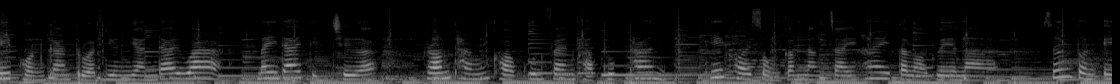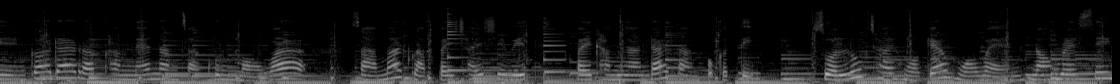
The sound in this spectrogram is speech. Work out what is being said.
มีผลการตรวจยืนยันได้ว่า ไม่ได้ติดเชื้อ พร้อมทั้งขอบคุณแฟนคลับทุกท่านที่คอยส่งกำลังใจให้ตลอดเวลา ซึ่งตนเองก็ได้รับคำแนะนำจากคุณหมอว่า สามารถกลับไปใช้ชีวิต ไปทำงานได้ตามปกติ ส่วนลูกชายหัวแก้วหัวแหวนน้องเรซซิ่ง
